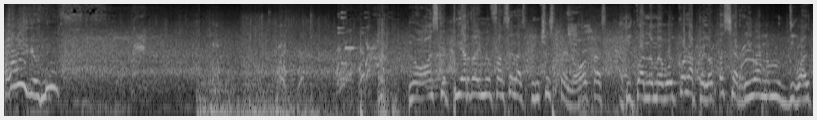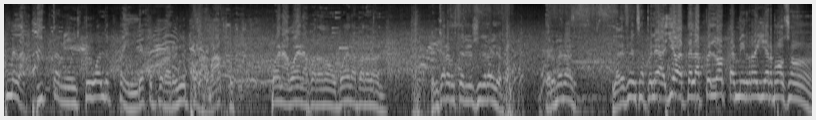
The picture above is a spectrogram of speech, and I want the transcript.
¡Ay, Dios mío! No, es que pierdo ahí me ofrecen las pinches pelotas. Y cuando me voy con la pelota hacia arriba, no, igual me la quitan, güey. Estoy igual de pendejo por arriba y por abajo. Buena, buena, perdón, buena, perdón. Encara misterioso Hidrailio. Terminal. La defensa pelea. Llévate la pelota, mi rey hermoso.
